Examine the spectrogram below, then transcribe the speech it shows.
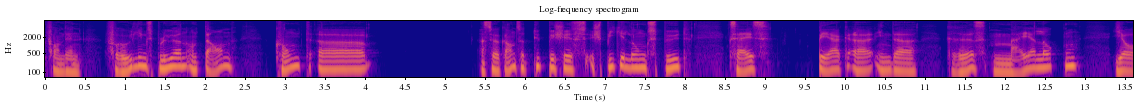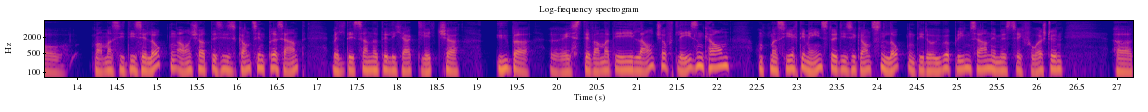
von den Frühlingsblühern und dann kommt äh, also ein ganz typisches Spiegelungsbild, Gseisberg äh, in der Großmeierlocken. Ja, wenn man sich diese Locken anschaut, das ist ganz interessant, weil das sind natürlich auch Gletscherüberreste. Wenn man die Landschaft lesen kann und man sieht im Enstal diese ganzen Locken, die da überblieben sind, ihr müsst euch vorstellen, äh,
